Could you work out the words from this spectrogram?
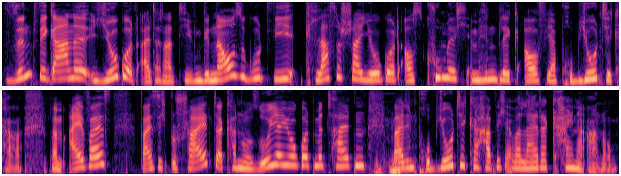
sind vegane Joghurtalternativen genauso gut wie klassischer Joghurt aus Kuhmilch im Hinblick auf ja, Probiotika? Beim Eiweiß weiß ich Bescheid, da kann nur Sojajoghurt mithalten. Mhm. Bei den Probiotika habe ich aber leider keine Ahnung.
